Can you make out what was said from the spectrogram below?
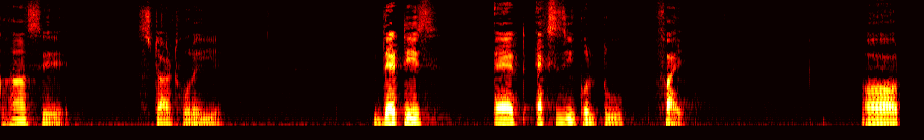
کہاں سے سٹارٹ ہو رہی ہے that is at x is equal to five اور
